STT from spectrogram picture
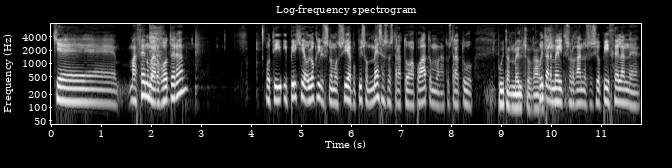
και μαθαίνουμε αργότερα ότι υπήρχε ολόκληρη συνωμοσία από πίσω μέσα στο στρατό από άτομα του στρατού που ήταν μέλη της οργάνωσης, που ήταν μέλη της οργάνωσης οι οποίοι θέλανε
